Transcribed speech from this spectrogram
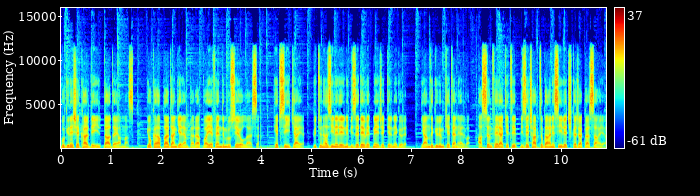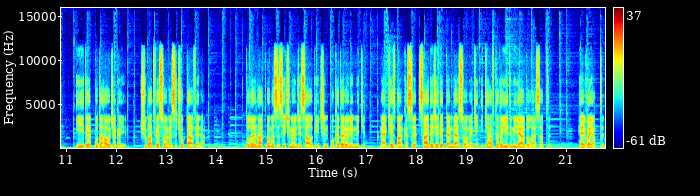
Bu güneşe kar değil, daha dayanmaz. Yok Araplardan gelen para, vay efendim Rusya yollarsa. Hepsi hikaye. Bütün hazinelerini bize devretmeyeceklerine göre. Yandı gülüm keten helva. Asrın felaketi, bize çarptı bahanesiyle çıkacaklar sahaya. İyi de, bu daha Ocak ayı. Şubat ve sonrası çok daha fena. Doların artmaması seçim öncesi algı için o kadar önemli ki. Merkez Bankası sadece depremden sonraki 2 haftada 7 milyar dolar sattı. Helva yaptı.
